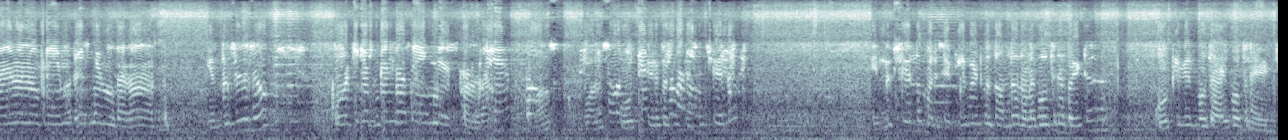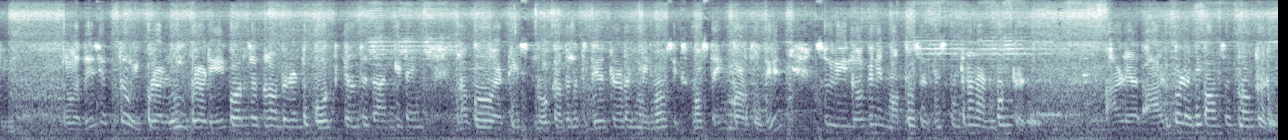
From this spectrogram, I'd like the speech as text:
కానీ మనం ఇప్పుడు ఏం చేయలేము కదా? ఎందుకు చేసావు? కోర్టుకి వెళ్ళిన తర్వాత ఏం చేస్తాం? ఎందుకు చేయలేదు మరి సెటిల్మెంట్ అందరూ అడగవుతున్నాయి బయట. కోర్టుకి వెళ్ళిపోతే ఆగిపోతున్నాయి ఏంటి? నువ్వు అదే చెప్తావు. ఇప్పుడు అడుగు ఇప్పుడు ఏ కాన్సెప్ట్లో ఉంటాడంటే కోర్టుకి వెళ్తే దానికి టైం. నాకు అట్లీస్ట్ లోక్ అదాలత్ తీర్చడానికి మినిమం సిక్స్ మంత్స్ టైం పడుతుంది. సో ఈ లోపే నేను మొత్తం సర్దిసుకుంటానని అనుకుంటాడు. ఆడ ఆడు కూడా అదే కాన్సెప్ట్లో ఉంటాడు.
